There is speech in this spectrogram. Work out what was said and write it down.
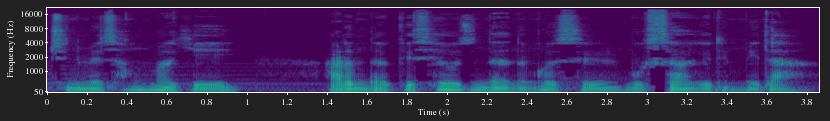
주님의 성막이 아름답게 세워진다는 것을 묵상하게 됩니다.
